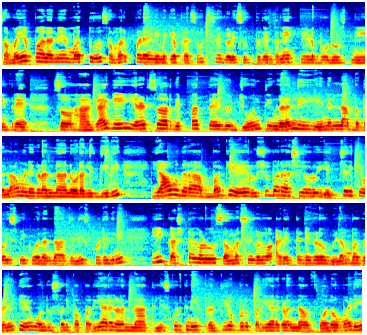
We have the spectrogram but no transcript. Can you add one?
ಸಮಯ ಪಾಲನೆ ಮತ್ತು ಸಮರ್ಪಣೆ ನಿಮಗೆ ಪ್ರಶಂಸೆ ಗಳಿಸುತ್ತದೆ ಅಂತಲೇ ಹೇಳ್ಬೋದು ಸ್ನೇಹಿತರೆ. ಸೊ, ಹಾಗಾಗಿ ಎರಡು ಸಾವಿರದ ಇಪ್ಪತ್ತೈದು ಜೂನ್ ತಿಂಗಳಲ್ಲಿ ಏನೆಲ್ಲ ಬದಲಾವಣೆಗಳನ್ನು ನೋಡಲಿದ್ದೀರಿ? ಯಾವುದರ ಬಗ್ಗೆ ಋಷಭ ರಾಶಿಯವರು ಎಚ್ಚರಿಕೆ ವಹಿಸಬೇಕು ಅನ್ನೋದನ್ನು ತಿಳಿಸ್ಕೊಟ್ಟಿದ್ದೀನಿ. ಈ ಕಷ್ಟಗಳು, ಸಮಸ್ಯೆಗಳು, ಅಡೆತಡೆಗಳು, ವಿಳಂಬಗಳಿಗೆ ಒಂದು ಸ್ವಲ್ಪ ಪರಿಹಾರಗಳನ್ನು ತಿಳಿಸ್ಕೊಡ್ತೀನಿ. ಪ್ರತಿಯೊಬ್ಬರು ಪರಿಹಾರಗಳನ್ನು ಫಾಲೋ ಮಾಡಿ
